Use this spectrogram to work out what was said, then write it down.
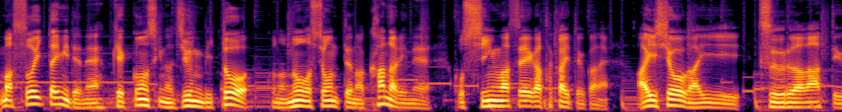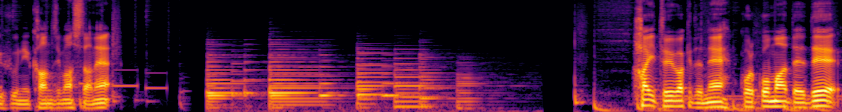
まあそういった意味でね、結婚式の準備とこの Notion っていうのはかなりね、こう親和性が高いというかね、相性がいいツールだなっていう風に感じましたね。はい、というわけでね、ここまでで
